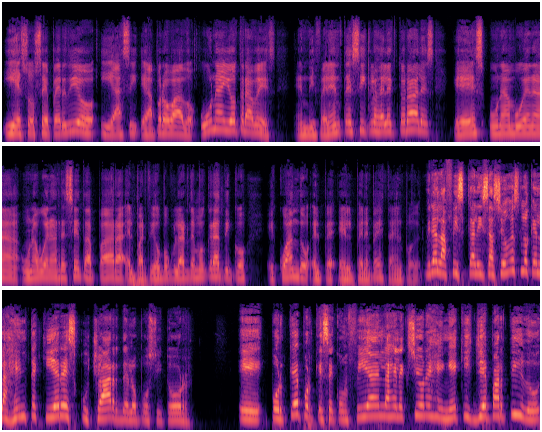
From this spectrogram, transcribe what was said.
Y eso se perdió y así he aprobado una y otra vez en diferentes ciclos electorales que es una buena, una buena receta para el Partido Popular Democrático eh, cuando el, el PNP está en el poder. Mira, la fiscalización es lo que la gente quiere escuchar del opositor. Eh, ¿Por qué? Porque se confía en las elecciones en XY partido.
